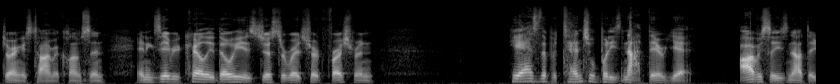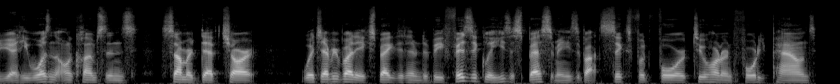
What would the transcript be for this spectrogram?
during his time at Clemson. And Xavier Kelly, though he is just a redshirt freshman, he has the potential, but he's not there yet. Obviously, he's not there yet. He wasn't on Clemson's summer depth chart, which everybody expected him to be. Physically, he's a specimen. He's about six foot four, 240 pounds.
